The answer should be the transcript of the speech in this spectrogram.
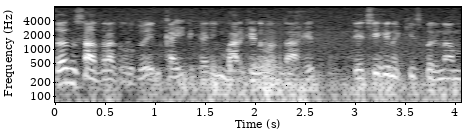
सण साजरा करतोय आणि काही ठिकाणी मार्केट बंद आहेत. त्याचेही नक्कीच परिणाम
